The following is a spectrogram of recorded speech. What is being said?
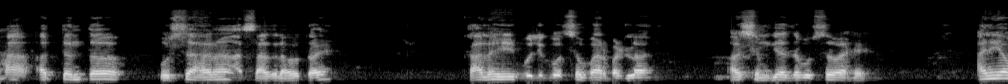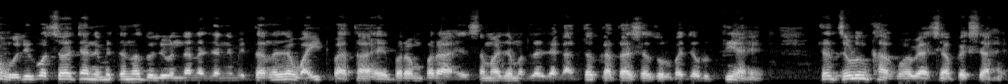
हा अत्यंत उत्साहानं आज साजरा होतोय कालही होलिकोत्सव पार पडला. आज शिमग्याचा उत्सव आहे. आणि या होलिकोत्सवाच्या निमित्तानं धुलिवंदनाच्या निमित्तानं ज्या वाईट प्रथा आहे परंपरा आहे समाजामधल्या ज्या घातक कथा अशा स्वरूपाच्या वृत्ती आहेत त्या जळून खाक व्हाव्या अशी अपेक्षा आहे.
